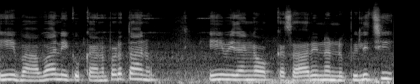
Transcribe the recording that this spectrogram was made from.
ఈ బాబా నీకు కనపడతాను. ఈ విధంగా ఒక్కసారి నన్ను పిలిచి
